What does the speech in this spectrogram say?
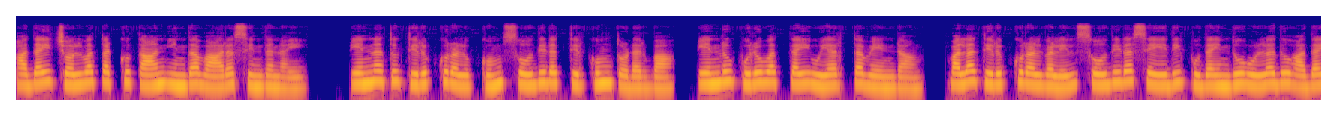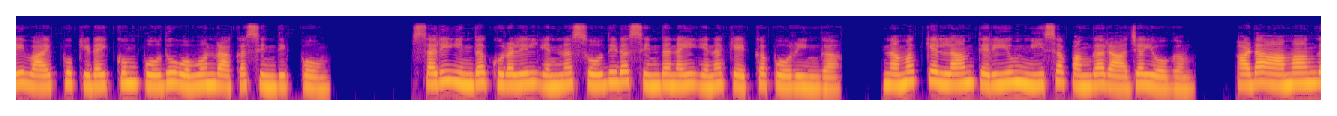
அதை சொல்வதற்கு தான் இந்த வார சிந்தனை. என்னது திருக்குறளுக்கும் சோதிடத்திற்கும் தொடர்பா என்று புருவத்தை உயர்த்த வேண்டாம். பல திருக்குறள்களில் சோதிட செய்தி புதைந்து உள்ளது அதை வாய்ப்பு கிடைக்கும் போது ஒவ்வொன்றாக சிந்திப்போம். சரி இந்த குறளில் என்ன சோதிட சிந்தனை என கேட்க போறீங்க? நமக்கெல்லாம் தெரியும் நீச பங்க ராஜ யோகம் அட ஆமாங்க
